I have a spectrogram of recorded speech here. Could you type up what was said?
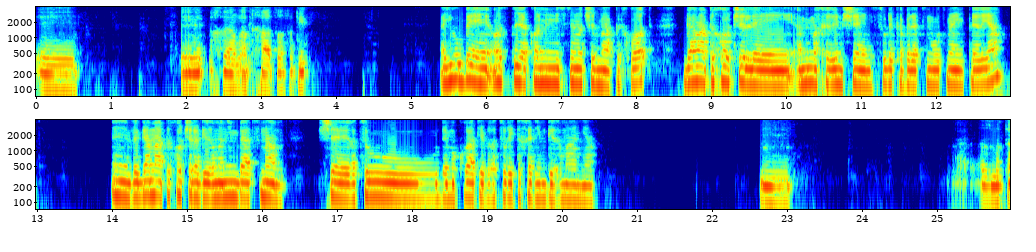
אה, אה, אחרי המהפכה הצרפתית. היו באוסטריה כל מיני ניסיונות של מהפכות, גם מהפכות של אה, עמים אחרים שניסו לקבל עצמאות מהאימפריה, אה, וגם מהפכות של הגרמנים בעצמם, שרצו דמוקרטיה ורצו להתאחד עם גרמניה. אז מתי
